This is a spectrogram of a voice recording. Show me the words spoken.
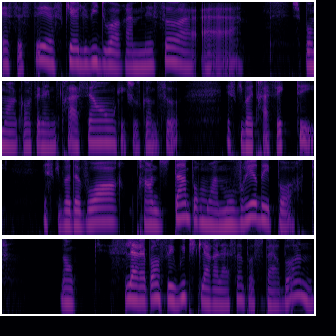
SST, est-ce que lui doit ramener ça à, je sais pas moi, un conseil d'administration ou quelque chose comme ça? Est-ce qu'il va être affecté? Est-ce qu'il va devoir prendre du temps pour moi, m'ouvrir des portes? Donc, si la réponse est oui puis que la relation n'est pas super bonne,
